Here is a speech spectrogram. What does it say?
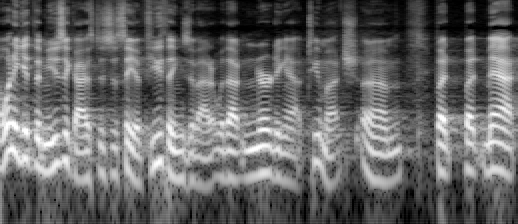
I want to get the music guys just to say a few things about it without nerding out too much. Um, but, but Matt,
